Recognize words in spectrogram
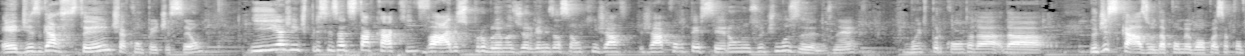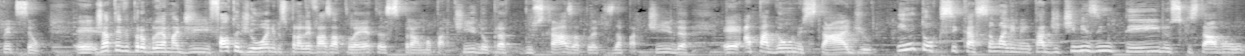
é desgastante a competição. E a gente precisa destacar aqui vários problemas de organização que já, já aconteceram nos últimos anos, né? Muito por conta da, da do descaso da Comebol com essa competição. É, já teve problema de falta de ônibus para levar as atletas para uma partida ou para buscar as atletas da partida, é, apagão no estádio, intoxicação alimentar de times inteiros que estavam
